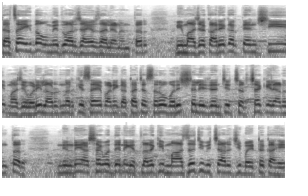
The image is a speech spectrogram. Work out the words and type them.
त्याचा एकदा उमेदवार जाहीर झाल्यानंतर मी माझ्या कार्यकर्त्यांशी माझे वडील अरुण नरके साहेब आणि गटाच्या सर्व वरिष्ठ नेत्यांची चर्चा केल्यानंतर निर्णय अशा पद्धतीने घेतलेला की माझं जी विचाराची बैठक आहे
